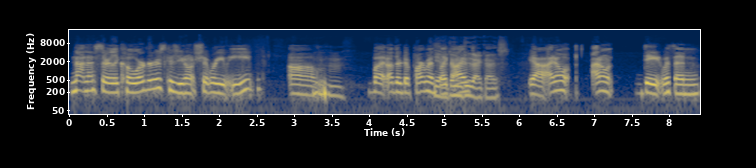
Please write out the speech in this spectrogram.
not necessarily coworkers because you don't shit where you eat. Um, mm-hmm. but other departments yeah, like I do that, guys. Yeah, I don't. I don't date within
